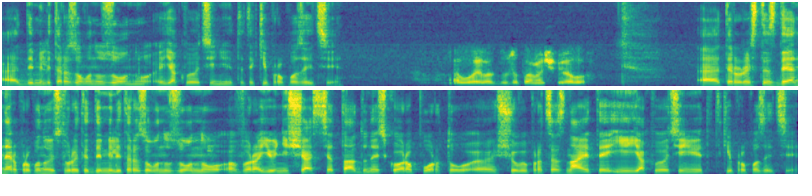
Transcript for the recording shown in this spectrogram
е, демілітаризовану зону. Як ви оцінюєте такі пропозиції? Вас дуже погано чую. Алло. Терористи з ДНР пропонують створити демілітаризовану зону в районі щастя та Донецького аеропорту. Е, Що ви про це знаєте, і як ви оцінюєте такі пропозиції?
